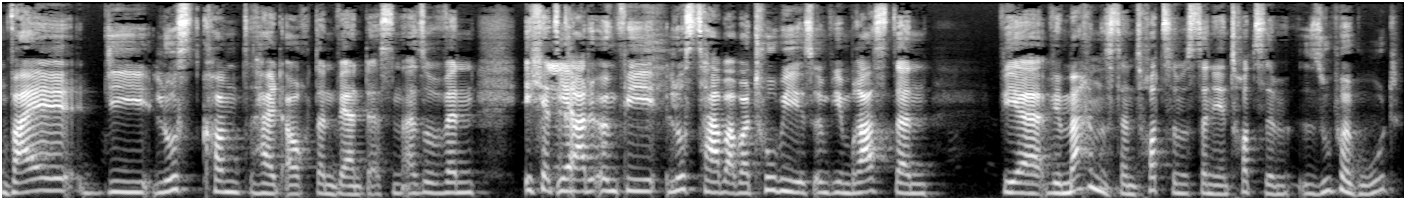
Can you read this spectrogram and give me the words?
weil die Lust kommt halt auch dann währenddessen. Also wenn ich jetzt ja. gerade irgendwie Lust habe, aber Tobi ist irgendwie im Rast, dann wir, wir machen es dann trotzdem, ist dann ja trotzdem super gut.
